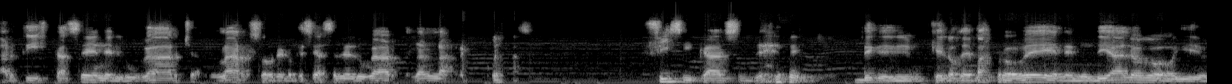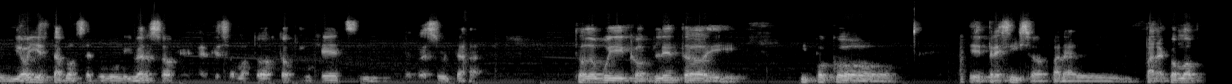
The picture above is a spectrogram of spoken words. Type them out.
artistas en el lugar, charlar sobre lo que se hace en el lugar, tener las respuestas físicas que los demás proveen en un diálogo y, y, hoy estamos en un universo en el que somos todos talking heads y resulta todo muy completo y, poco eh, preciso para, para cómo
